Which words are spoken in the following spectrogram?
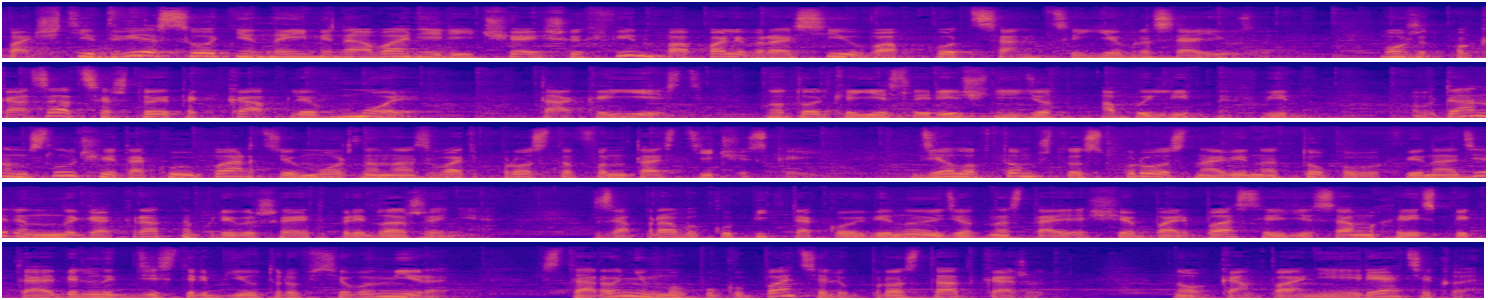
Почти две сотни наименований редчайших вин попали в Россию в обход санкций Евросоюза. Может показаться, что это капля в море. Так и есть, но только если речь не идет об элитных винах. В данном случае такую партию можно назвать просто фантастической. Дело в том, что спрос на вина топовых виноделин многократно превышает предложение. За право купить такое вино идет настоящая борьба среди самых респектабельных дистрибьюторов всего мира. Стороннему покупателю просто откажут. Но компании Рятика,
